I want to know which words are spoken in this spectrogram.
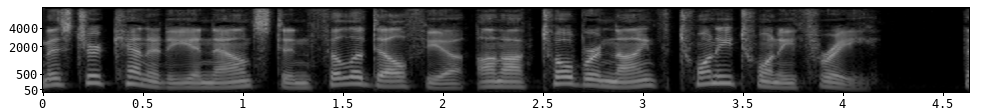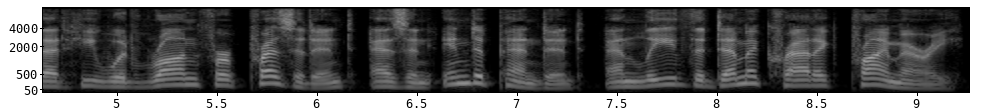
Mr. Kennedy announced in Philadelphia on October 9, 2023, that he would run for president as an independent and leave the Democratic primary,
